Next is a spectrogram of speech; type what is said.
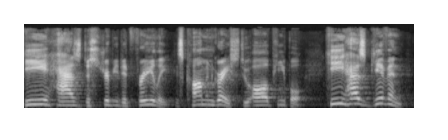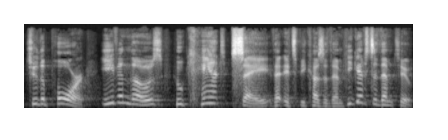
He has distributed freely His common grace to all people. He has given to the poor, even those who can't say that it's because of them. He gives to them too.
